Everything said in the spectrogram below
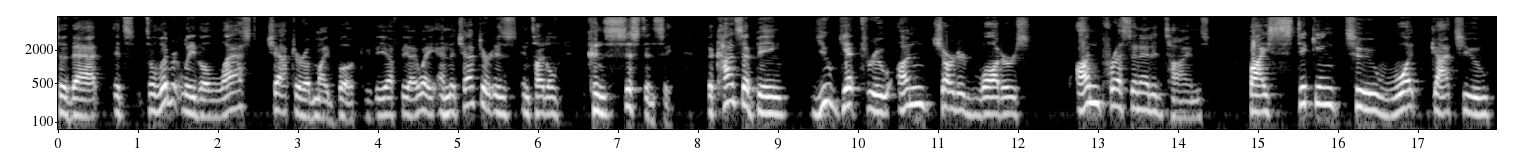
to that. It's deliberately the last chapter of my book, The FBI Way. And the chapter is entitled Consistency. The concept being you get through uncharted waters, unprecedented times by sticking to what got you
